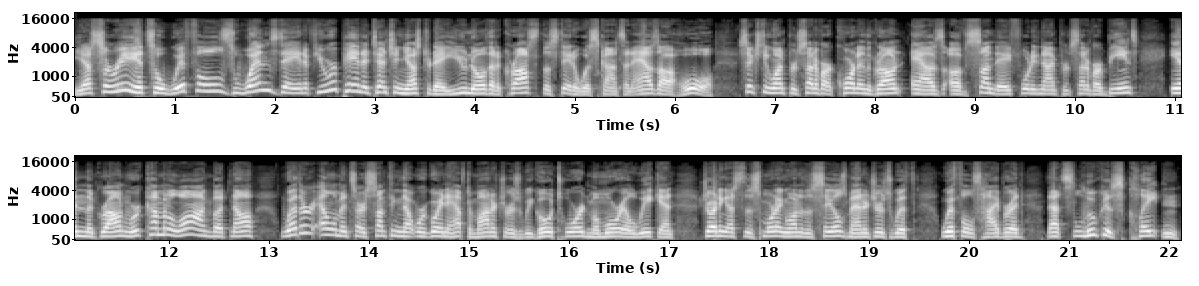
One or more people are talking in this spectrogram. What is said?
Yes, sirree, it's a Wyffels Wednesday. And if you were paying attention yesterday, you know that across the state of Wisconsin as a whole, 61% of our corn in the ground as of Sunday, 49% of our beans in the ground. We're coming along, but now weather elements are something that we're going to have to monitor as we go toward Memorial Weekend. Joining us this morning, one of the sales managers with Wyffels Hybrid, that's Lucas Clayton.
